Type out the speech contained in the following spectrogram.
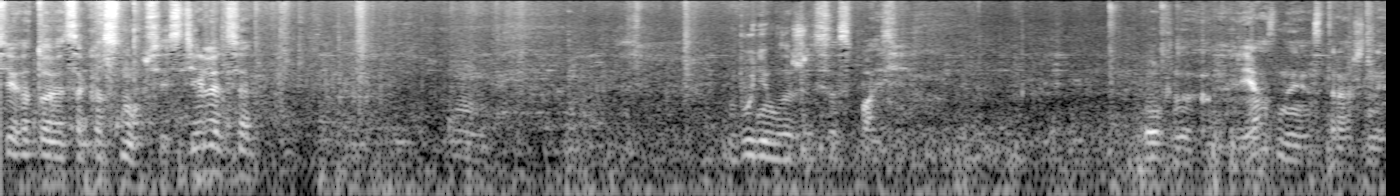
Все готовятся ко сну, все стелятся. Будем ложиться спать. Окна грязные, страшные.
